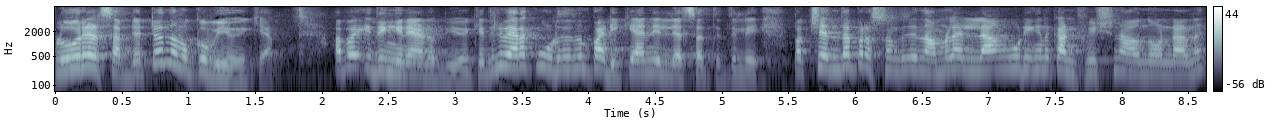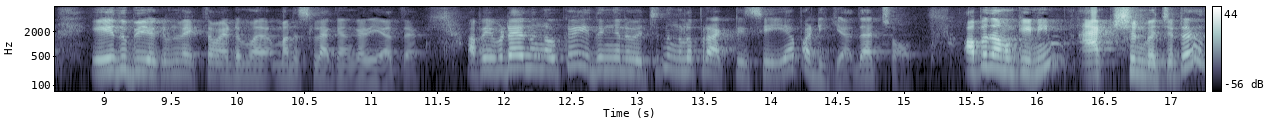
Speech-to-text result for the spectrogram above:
പ്ലൂറൽ സബ്ജക്റ്റോ നമുക്ക് ഉപയോഗിക്കാം. അപ്പോൾ ഇതിങ്ങനെയാണ് ഉപയോഗിക്കുക. ഇതിൽ വേറെ കൂടുതലൊന്നും പഠിക്കാനില്ല സത്യത്തിൽ. പക്ഷെ എന്താ പ്രശ്നം എന്ന് വെച്ചാൽ നമ്മളെല്ലാം കൂടി ഇങ്ങനെ കൺഫ്യൂഷൻ ആവുന്നതുകൊണ്ടാണ് ഏത് ഉപയോഗിക്കുന്നത് വ്യക്തമായിട്ട് മനസ്സിലാക്കാൻ കഴിയാത്തത്. അപ്പോൾ ഇവിടെ നിങ്ങൾക്ക് ഇതിങ്ങനെ വെച്ച് നിങ്ങൾ പ്രാക്ടീസ് ചെയ്യുക പഠിക്കുക. ദാറ്റ്സ് ഓൾ അപ്പോൾ നമുക്കിനിയും ആക്ഷൻ വെച്ചിട്ട്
